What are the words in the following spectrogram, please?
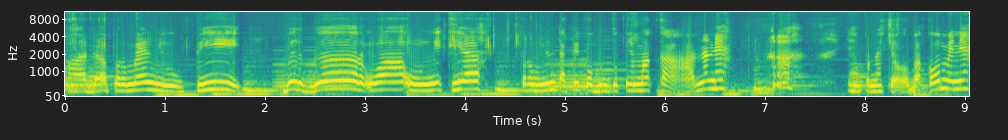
Ada permen Yupi burger. Wah unik ya. Permen tapi kok bentuknya makanan ya? Hah, yang pernah coba komen ya.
